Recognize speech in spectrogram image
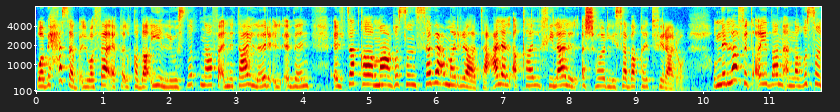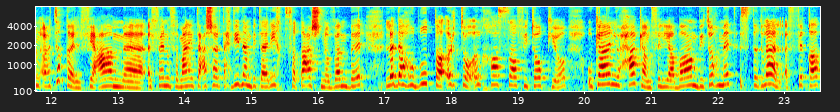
وبحسب الوثائق القضائية اللي وصلتنا فإن تايلر الابن التقى مع غصن سبع مرات على الأقل خلال الأشهر اللي سبقت فراره. ومن اللافت أيضا أن غصن اعتقل في عام 2018 تحديدا بتاريخ 19 نوفمبر لدى هبوط طائرته الخاصة في طوكيو وكان يحاكم في اليابان بتهمة استغلال الثقة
